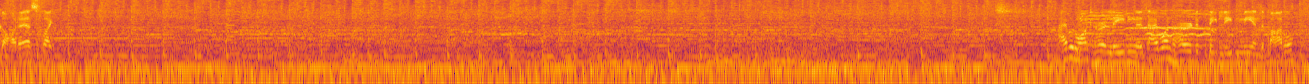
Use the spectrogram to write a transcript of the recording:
Goddess, like. I would want her leading it. I want her to be leading me in the battle.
